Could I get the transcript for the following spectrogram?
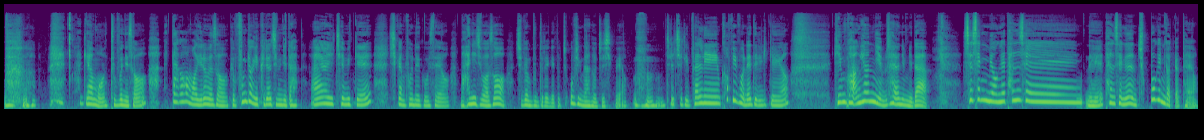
하기야 뭐 두 분이서 따가워 막 이러면서 그 풍경이 그려집니다. 아이 재밌게 시간 보내고 오세요. 많이 주어서 주변 분들에게도 조금씩 나눠주시고요. 7728님 커피 보내드릴게요. 김광현님 사연입니다. 새 생명의 탄생, 네, 탄생은 축복인 것 같아요.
